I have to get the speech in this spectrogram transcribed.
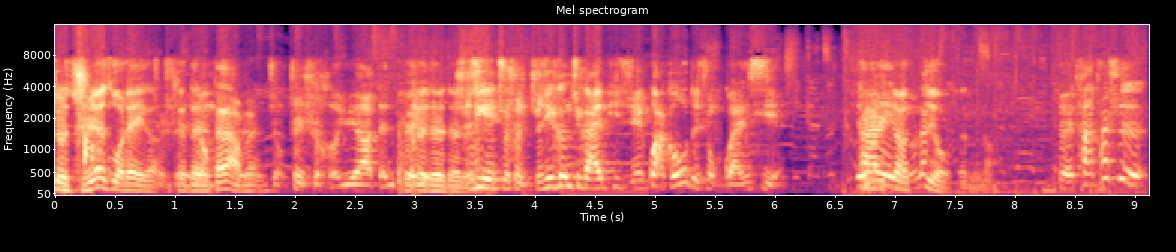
就直接做这个，就是对对，要么咱俩们是这种正式合约啊等等，对对对对对。直接就是直接跟这个 IP 直接挂钩的这种关系，因它还是自由的，你知道？对他，他是，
